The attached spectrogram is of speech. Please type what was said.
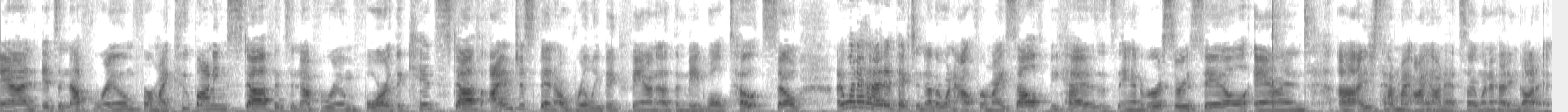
And it's enough room for my couponing stuff. It's enough room for the kids stuff. I've just been a really big fan of the Madewell totes. So I went ahead and picked another one out for myself because it's the anniversary sale and uh, I just had my eye on it. So I went ahead and got it.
